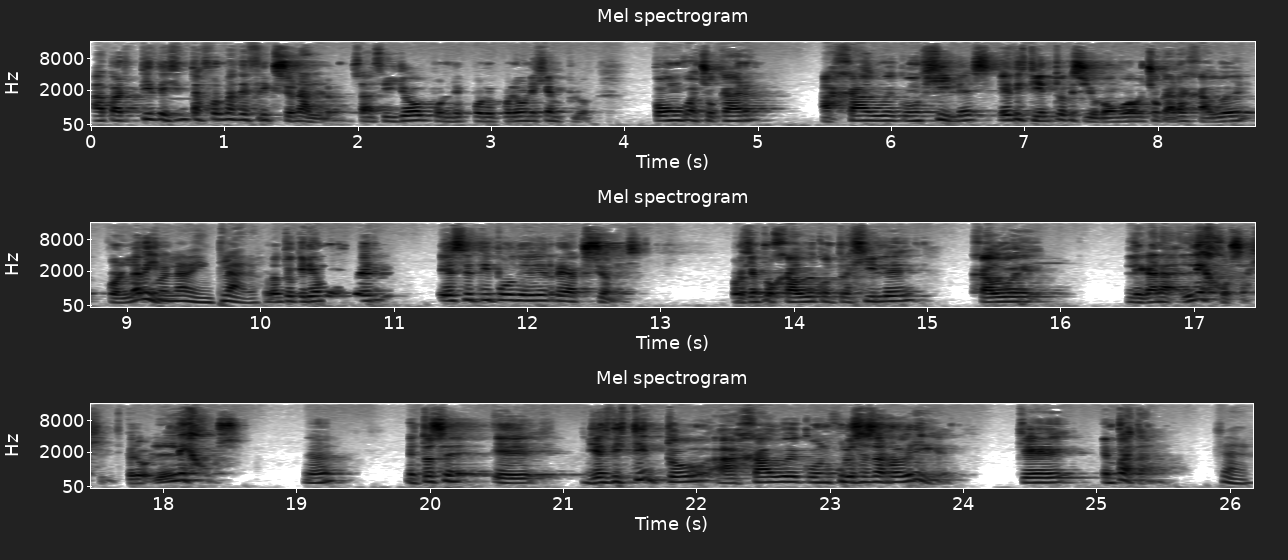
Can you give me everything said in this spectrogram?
a partir de distintas formas de friccionarlo. O sea, si yo, por, poner un ejemplo, pongo a chocar a Hadwe con Giles, es distinto que si yo pongo a chocar a Hadwe con Lavín. Con Lavín, claro. Por lo tanto, queríamos ver ese tipo de reacciones. Por ejemplo, Hadwe contra Giles, Hadwe le gana lejos a Giles, pero lejos. Entonces, eh, y es distinto a Hadwe con Julio César Rodríguez, que empatan. Claro.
